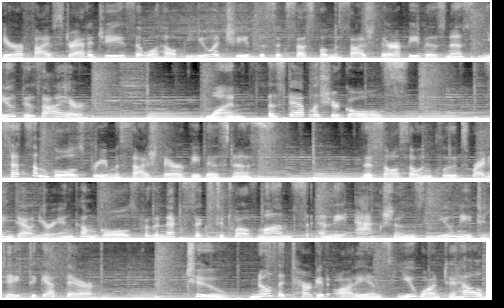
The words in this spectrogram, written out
Here are five strategies that will help you achieve the successful massage therapy business you desire. 1. Establish your goals. Set some goals for your massage therapy business. This also includes writing down your income goals for the next 6 to 12 months and the actions you need to take to get there. 2. Know the target audience you want to help.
